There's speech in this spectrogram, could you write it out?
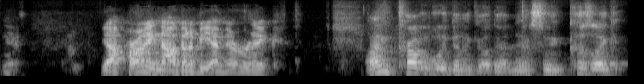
yeah, yeah, probably not gonna be at Mirror Lake. I'm probably gonna go there next week because, like,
